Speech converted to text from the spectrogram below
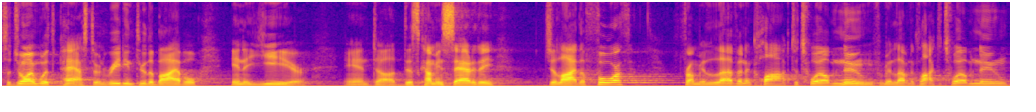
so join with Pastor in reading through the Bible in a year. And this coming Saturday, July the 4th, from 11 o'clock to 12 noon. From 11 o'clock to 12 noon,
